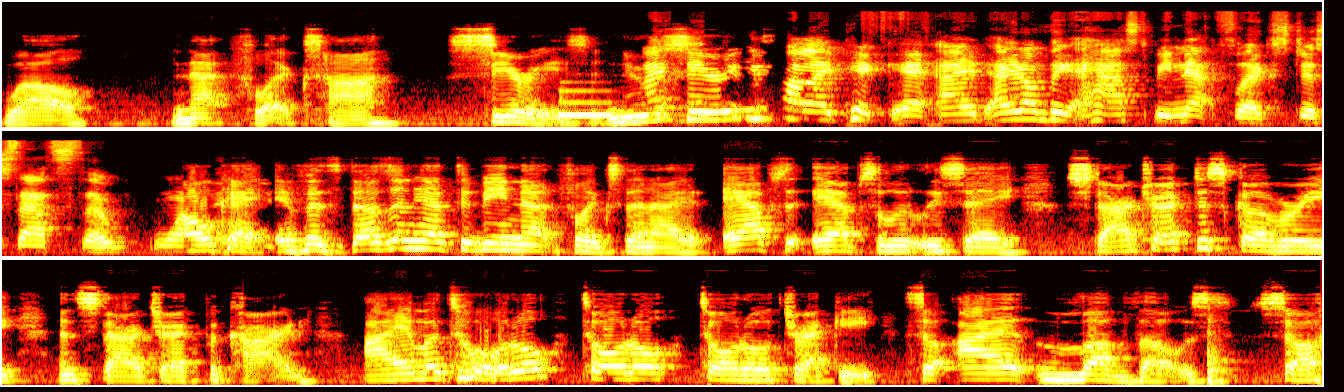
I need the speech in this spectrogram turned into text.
Well, Netflix, huh? Series, new I think series. you probably pick it. I, I don't think it has to be Netflix. Just that's the one. Okay, if it doesn't have to be Netflix, then I abs- absolutely say Star Trek Discovery and Star Trek Picard. I am a total, total, total Trekkie. So I love those. So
